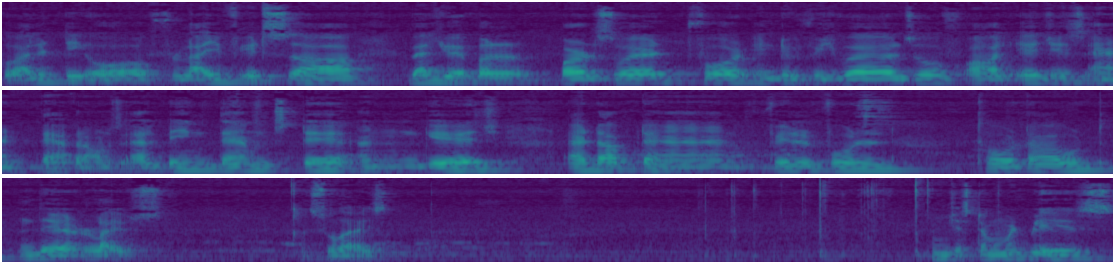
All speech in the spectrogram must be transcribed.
quality of life. It's a valuable pursuit for individuals of all ages and backgrounds, helping them stay engaged, adapt, and feel fulfilled throughout their lives. So, guys. Just a moment please.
